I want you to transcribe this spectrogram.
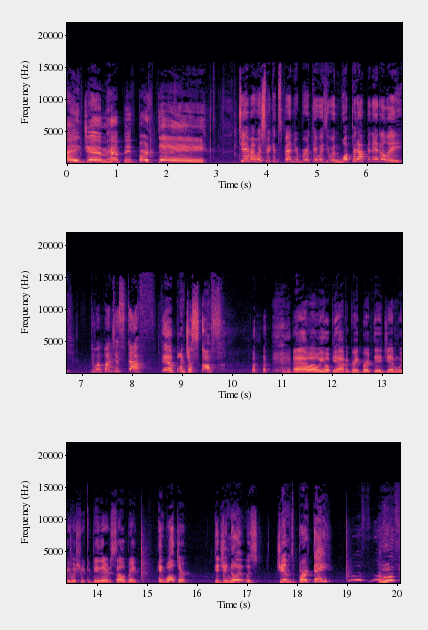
Hey, Jim, happy birthday! Jim, I wish we could spend your birthday with you and whoop it up in Italy. Do a bunch of stuff. Yeah, a bunch of stuff. ah, well, we hope you have a great birthday, Jim. We wish we could be there to celebrate. Hey, Walter, did you know it was Jim's birthday? Woof, woof. Woof?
